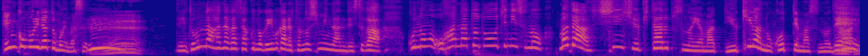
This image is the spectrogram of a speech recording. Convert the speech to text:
てんこ盛りだと思います。んねでどんな花が咲くのか今から楽しみなんですがこのお花と同時にそのまだ信州北アルプスの山って雪が残ってますので、はい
